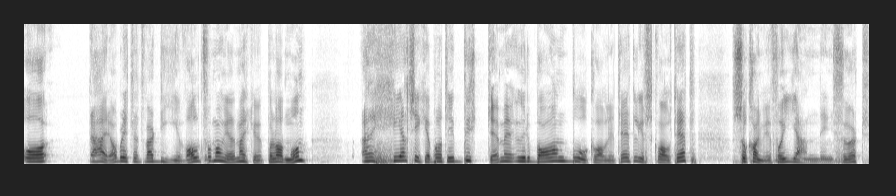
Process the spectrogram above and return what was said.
Og det her har blitt et verdivalg for mange, det merker vi på Lademoen. Jeg er helt sikker på at vi bytter med urban bokvalitet, livskvalitet, så kan vi få gjeninnført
